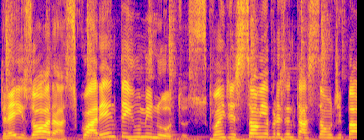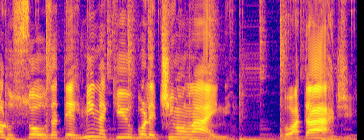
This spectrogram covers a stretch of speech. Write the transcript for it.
3 horas 41 minutos. Com edição e apresentação de Paulo Souza, termina aqui o Boletim Online. Boa tarde.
